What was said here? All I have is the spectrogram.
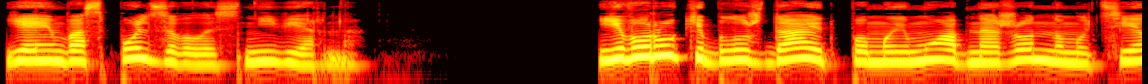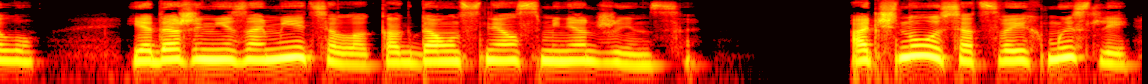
Я им воспользовалась неверно. Его руки блуждают по моему обнаженному телу. Я даже не заметила, когда он снял с меня джинсы. Очнулась от своих мыслей,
